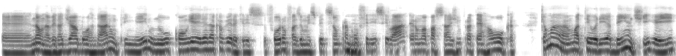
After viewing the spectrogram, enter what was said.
É, não, na verdade já abordaram primeiro no Kong e a Ilha da Caveira, que eles foram fazer uma expedição para Uhum. conferir se lá era uma passagem para a Terra Oca, que é uma, uma teoria bem antiga aí.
